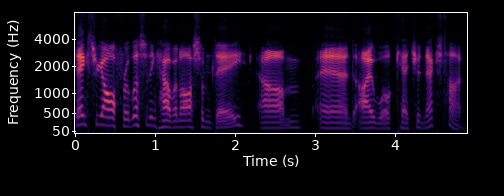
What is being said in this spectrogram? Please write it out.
Thanks for y'all for listening. Have an awesome day, um, and I will catch you next time.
